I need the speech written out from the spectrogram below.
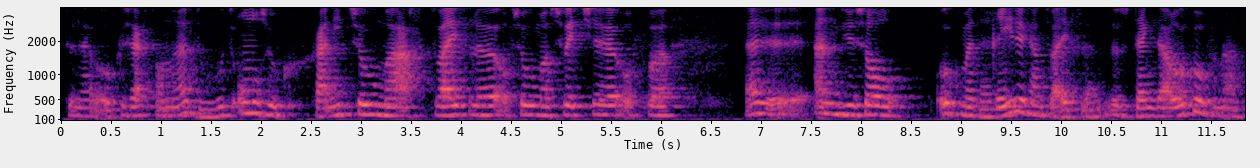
Toen hebben we ook gezegd van, hè, doe goed onderzoek. Ga niet zomaar twijfelen of zomaar switchen. Of, eh, hè, en je zal ook met een reden gaan twijfelen. Dus denk daar ook over na.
